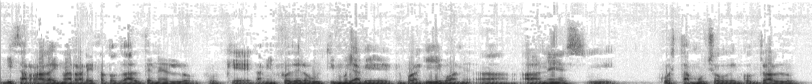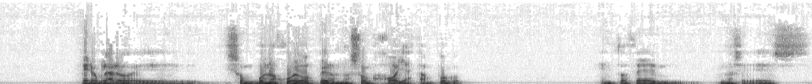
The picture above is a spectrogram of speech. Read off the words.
bizarrada y una rareza total tenerlo, porque también fue de lo último ya que, que por aquí llegó a, a- a la NES y cuesta mucho de encontrarlo. Pero claro, eh, son buenos juegos, pero no son joyas tampoco. Entonces, no sé, es,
